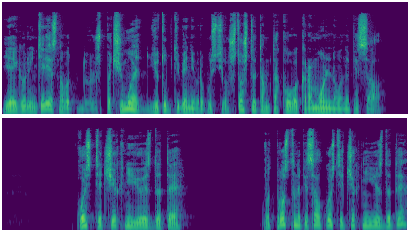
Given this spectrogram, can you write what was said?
Я и говорю, интересно, вот почему YouTube тебя не пропустил? Что ж ты там такого крамольного написал? Костя, чекни USDT. Вот просто написал Костя, чекни USDT?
